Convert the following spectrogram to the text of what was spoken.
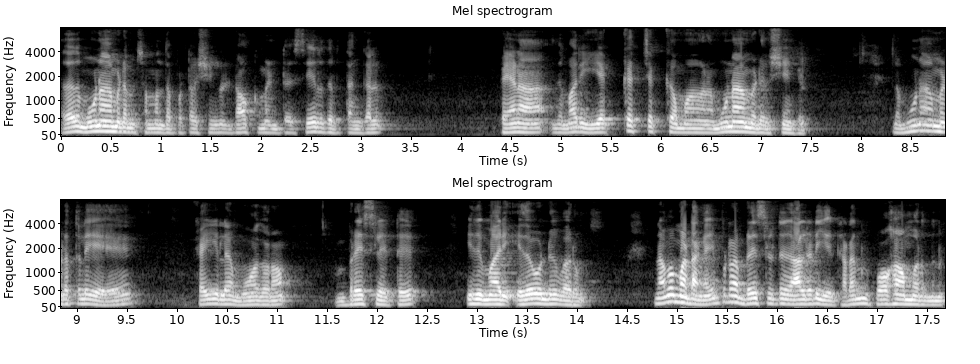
அதாவது மூணாம் இடம் சம்மந்தப்பட்ட விஷயங்கள் டாக்குமெண்ட்டு சீர்திருத்தங்கள் பேனா இந்த மாதிரி எக்கச்சக்கமான மூணாம் இட விஷயங்கள். இந்த மூணாம் இடத்துலையே கையில் மோதிரம் பிரேஸ்லெட்டு இது மாதிரி ஏதோ ஒன்று வரும். நம்ப மாட்டாங்க. எப்படா பிரேஸ்லெட்டு ஆல்ரெடி கடன் போகாமல் இருந்துன்னு.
